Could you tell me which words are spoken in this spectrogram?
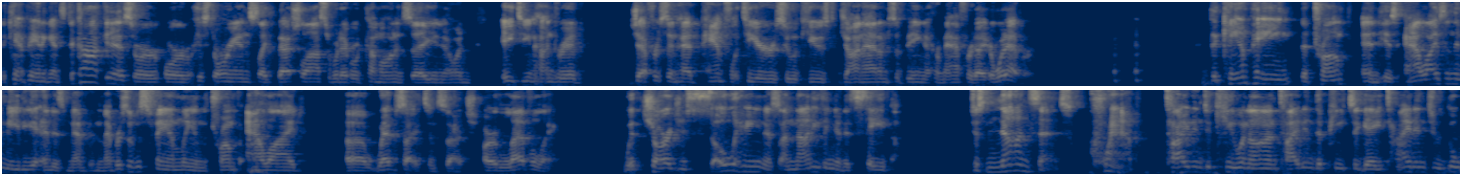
the campaign against Dukakis, or, or historians like Beschloss or whatever would come on and say, you know, in 1800, Jefferson had pamphleteers who accused John Adams of being a hermaphrodite or whatever. the campaign that Trump and his allies in the media and his mem- members of his family and the Trump allied uh, websites and such are leveling with charges so heinous, I'm not even going to say them just nonsense, crap, tied into QAnon, tied into Pizzagate, tied into the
